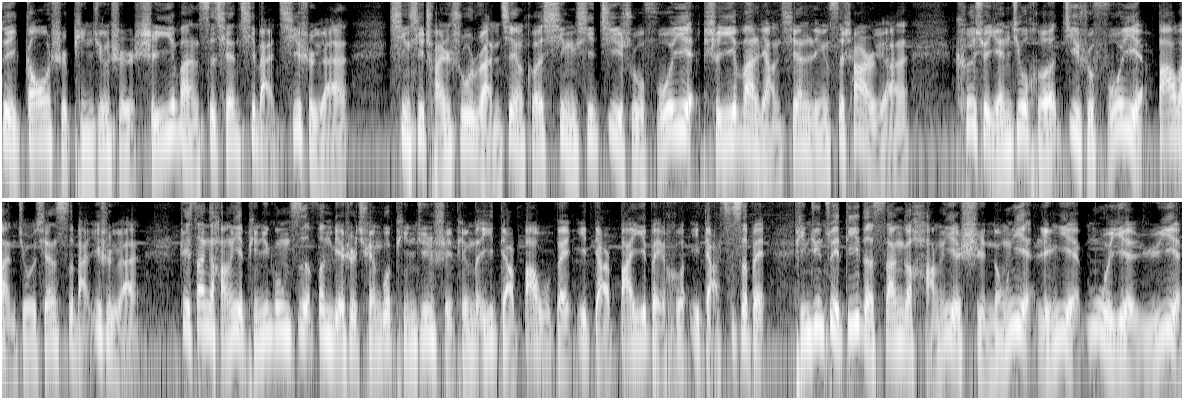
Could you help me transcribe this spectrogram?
最高是平均是十一万四千七百七十元，信息传输软件和信息技术服务业十一万两千零四十二元，科学研究和技术服务业八万九千四百一十元。这三个行业平均工资分别是全国平均水平的一点八五倍、一点八一倍和一点四四倍。平均最低的三个行业是农业、林业、牧业、渔业。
